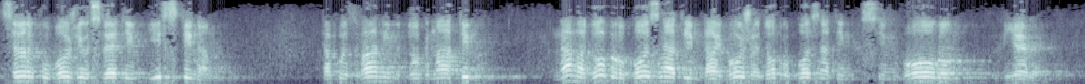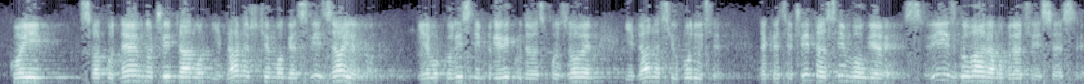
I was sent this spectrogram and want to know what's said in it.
crkvu Božju svetim istinama, takozvanim dogmatima, nama dobro poznatim, daj Bože, dobro poznatim simbolom vjere, koji svakodnevno čitamo i danas ćemo ga svi zajedno, i evo koristim priliku da vas pozovem i danas i u buduće, da kad se čita simbol vjere, svi izgovaramo, braće i sestre,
